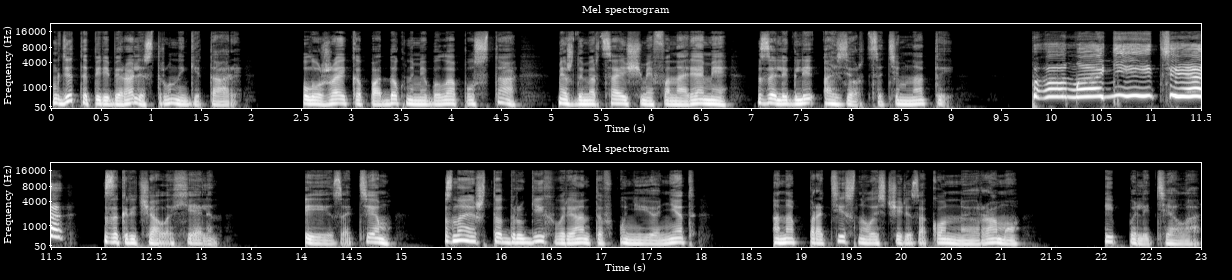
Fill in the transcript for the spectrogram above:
Где-то перебирали струны гитары. Лужайка под окнами была пуста, между мерцающими фонарями залегли озерца темноты. «Помогите!» — закричала Хелен. И затем, зная, что других вариантов у нее нет, она протиснулась через оконную раму и полетела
